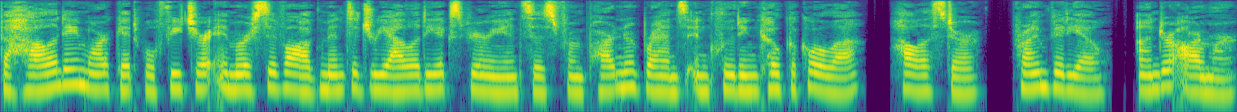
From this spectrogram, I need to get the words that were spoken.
The holiday market will feature immersive augmented reality experiences from partner brands including Coca Cola, Hollister, Prime Video, Under Armour,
